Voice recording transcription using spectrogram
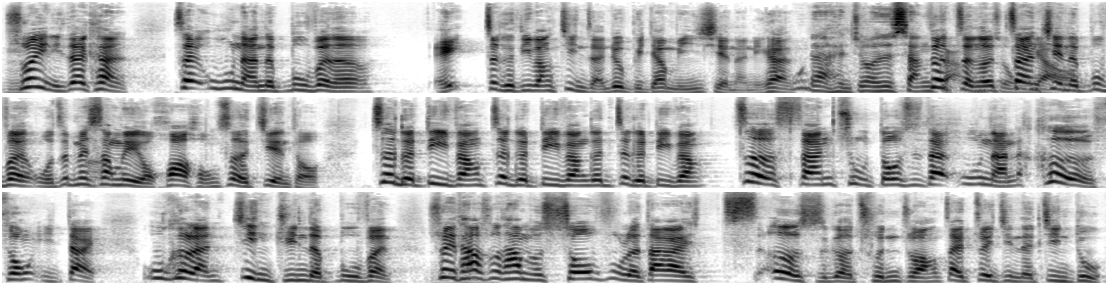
所以你再看在乌南的部分呢。哎，这个地方进展就比较明显了。你看，那很重要是香港。这整个战线的部分，我这边上面有画红色箭头。这个地方、这个地方跟这个地方，这三处都是在乌南赫尔松一带乌克兰进军的部分。所以他说他们收复了大概二十个村庄，在最近的进度。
